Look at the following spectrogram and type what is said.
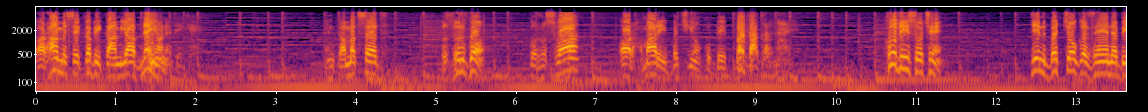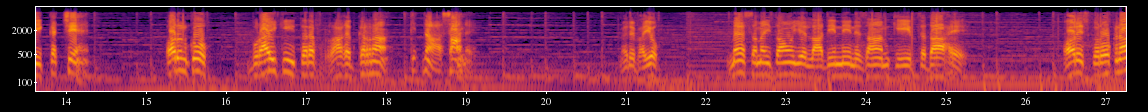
और हम इसे कभी कामयाब नहीं होने देंगे। इनका मकसद बुज़ुर्गों को रुसवा और हमारी बच्चियों को बेपर्दा करना है। खुद ही सोचें, जिन बच्चों के जहन अभी कच्चे हैं और उनको बुराई की तरफ़ रागब करना कितना आसान है। मेरे भाइयों, मैं समझता हूँ यह लादीनी निज़ाम की इब्तदा है और इसको रोकना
